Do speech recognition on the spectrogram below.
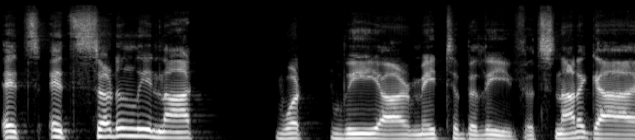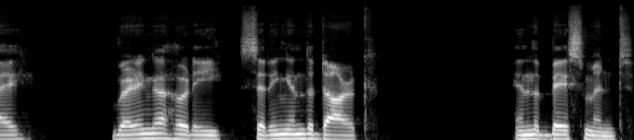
it's it's certainly not what we are made to believe. It's not a guy wearing a hoodie, sitting in the dark, in the basement,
